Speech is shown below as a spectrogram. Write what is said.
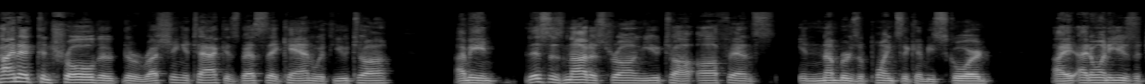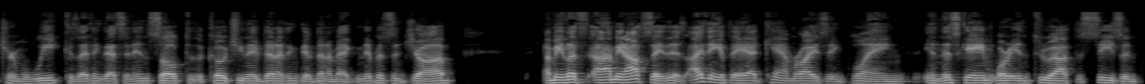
Kind of control the the rushing attack as best they can with Utah. I mean, this is not a strong Utah offense in numbers of points that can be scored. I, I don't want to use the term weak because I think that's an insult to the coaching they've done. I think they've done a magnificent job I mean, let's. I mean, I'll say this. I think if they had Cam Rising playing in this game or in throughout the season,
